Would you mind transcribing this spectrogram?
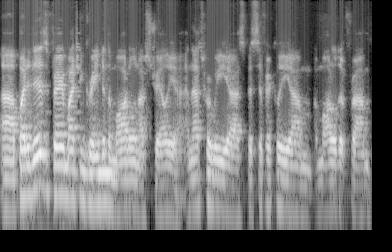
uh, but it is very much ingrained in the model in Australia, and that's where we uh, specifically um, modeled it from,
